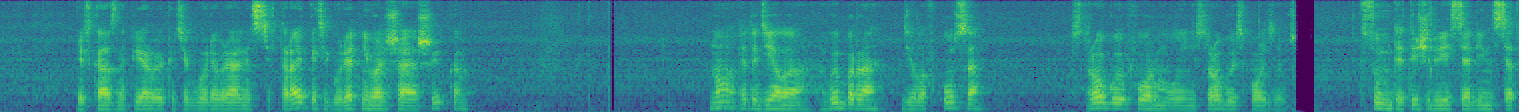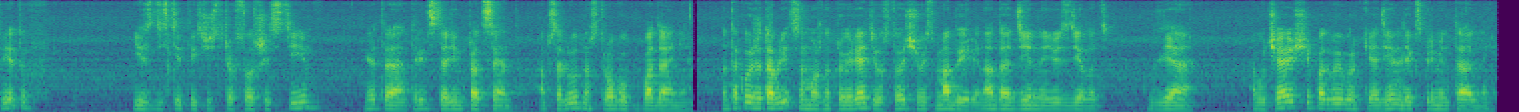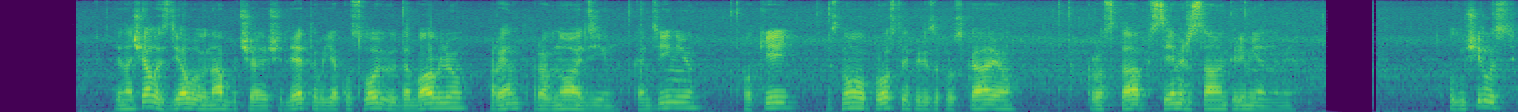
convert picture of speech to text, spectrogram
предсказана первая категория в реальности, вторая категория – это небольшая ошибка. Но это дело выбора, дело вкуса, строгую формулу и не строгую использовать. В сумме 2211 ответов из 10306 это 31%, абсолютно строгого попадания. На такой же таблице можно проверять и устойчивость модели. Надо отдельно ее сделать для обучающей подвыборки, отдельно для экспериментальной. Для начала сделаю на обучающий. Для этого я к условию добавлю rent равно 1. Continue, ОК. И снова просто перезапускаю crosstab с теми же самыми переменными. Получилось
